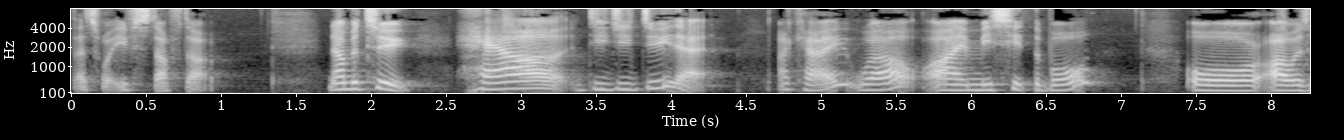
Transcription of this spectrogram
that's what you've stuffed up. Number two, how did you do that? Okay, well, I mishit the ball, or I was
